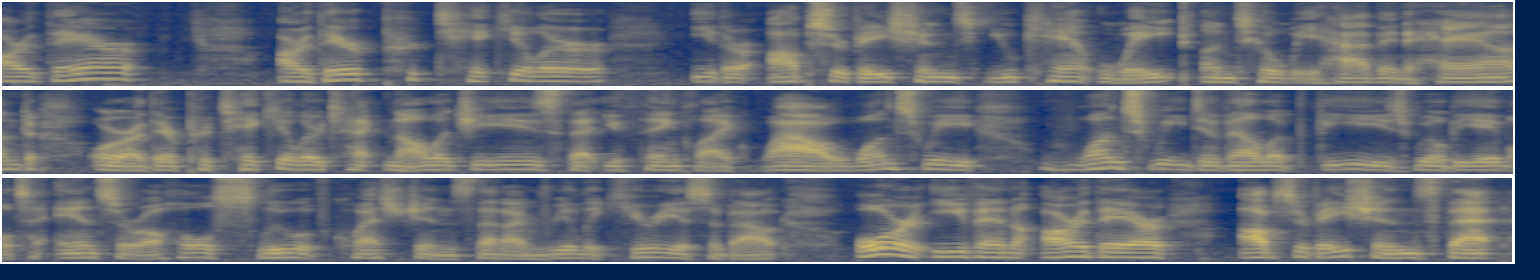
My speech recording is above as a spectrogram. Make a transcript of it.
Are there are there particular either observations you can't wait until we have in hand or are there particular technologies that you think like wow once we once we develop these we'll be able to answer a whole slew of questions that I'm really curious about? Or even are there observations that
